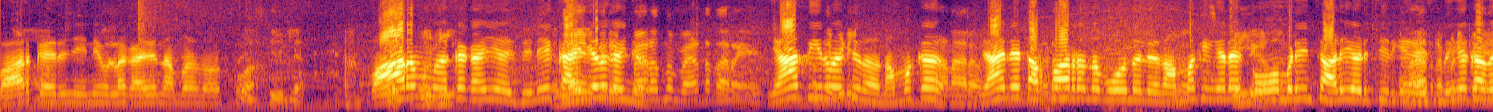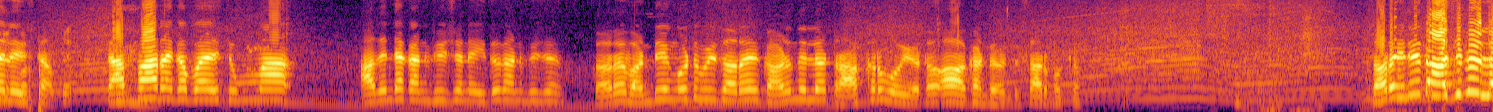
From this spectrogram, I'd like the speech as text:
വാർ കഴിഞ്ഞ് ഇനിയുള്ള കാര്യം നമ്മൾ നോക്കുക. വാറും ഒക്കെ കഴിഞ്ഞ? ഇനി കഴിഞ്ഞത് കഴിഞ്ഞു? ഞാൻ തീരുമാനിച്ചതാ. നമുക്ക് ഞാൻ ടഫാറിനൊന്നും പോകുന്നില്ല? നമുക്ക് ഇങ്ങനെ. കോമഡിയും ചളി അടിച്ചിരിക്കാൻ നിങ്ങൾക്ക് അതല്ലേ ഇഷ്ടം. ടഫാറിനൊക്കെ പോയാൽ ചുമ്മാ അതിന്റെ കൺഫ്യൂഷൻ ഇത് കൺഫ്യൂഷൻ സാറേ വണ്ടി എങ്ങോട്ട് പോയി? സാറേ കാണുന്നില്ല. ട്രാക്കർ പോയി കേട്ടോ. ആ കണ്ടു കണ്ടു. സാർ പൊക്കം. സാറേ ഇനി താച്ചിട്ടില്ല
